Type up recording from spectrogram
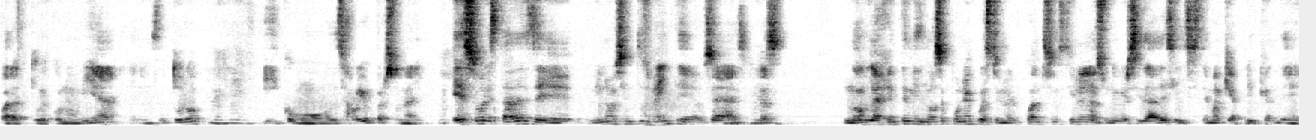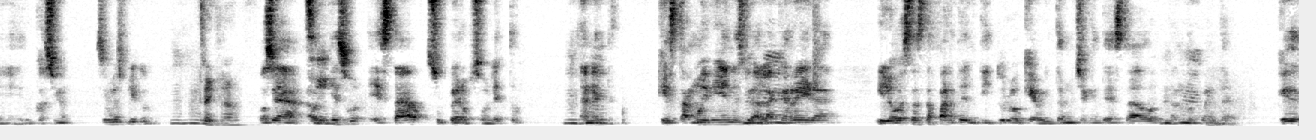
para tu economía en un futuro y como desarrollo personal? Eso está desde 1920, o sea, las- no, la gente ni no se pone a cuestionar cuántos años tienen las universidades y el sistema que aplican de educación. ¿Sí me explico? Ujú. Sí, claro. O sea, Sí. eso está súper obsoleto, la Ujú. neta. Que está muy bien estudiar la Ujú. carrera y luego está esta parte del título que ahorita mucha gente ha estado dando cuenta. Que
